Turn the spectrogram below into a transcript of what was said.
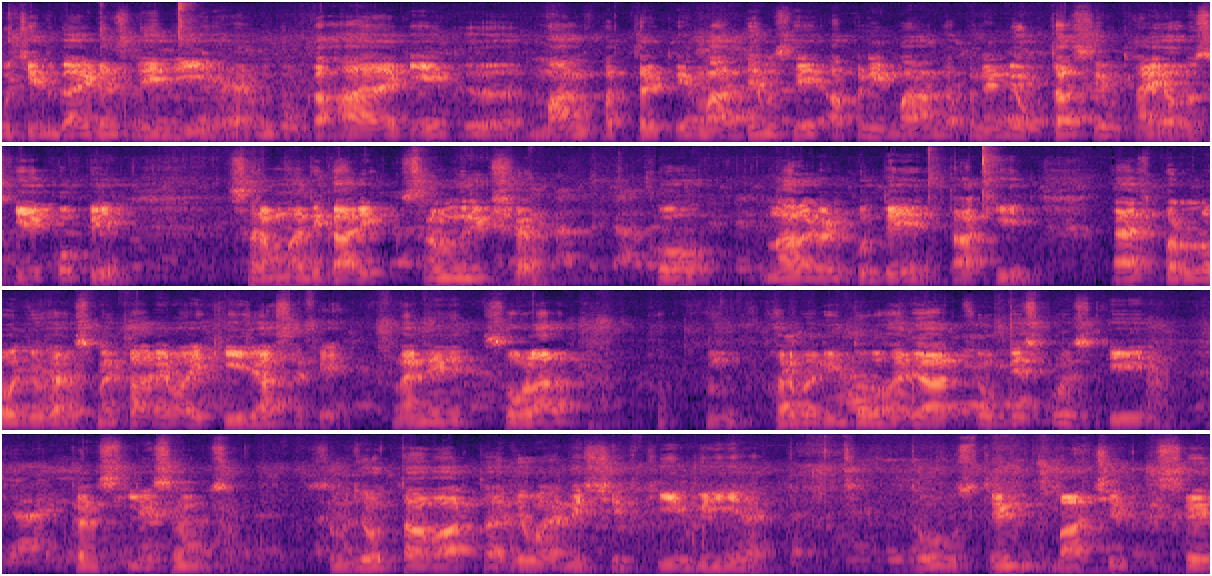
उचित गाइडेंस दे दी है, उनको कहा है कि एक मांग पत्र के माध्यम से अपनी मांग अपने नियोक्ता से उठाएँ और उसकी एक कॉपी श्रम अधिकारी, श्रम निरीक्षक को नालागढ़ को दें ताकि एज पर लॉ जो है उसमें कार्रवाई की जा सके। मैंने 16 फरवरी 2024 को इसकी कंसलिएशन समझौता वार्ता जो है निश्चित की हुई है। तो उस दिन बातचीत से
